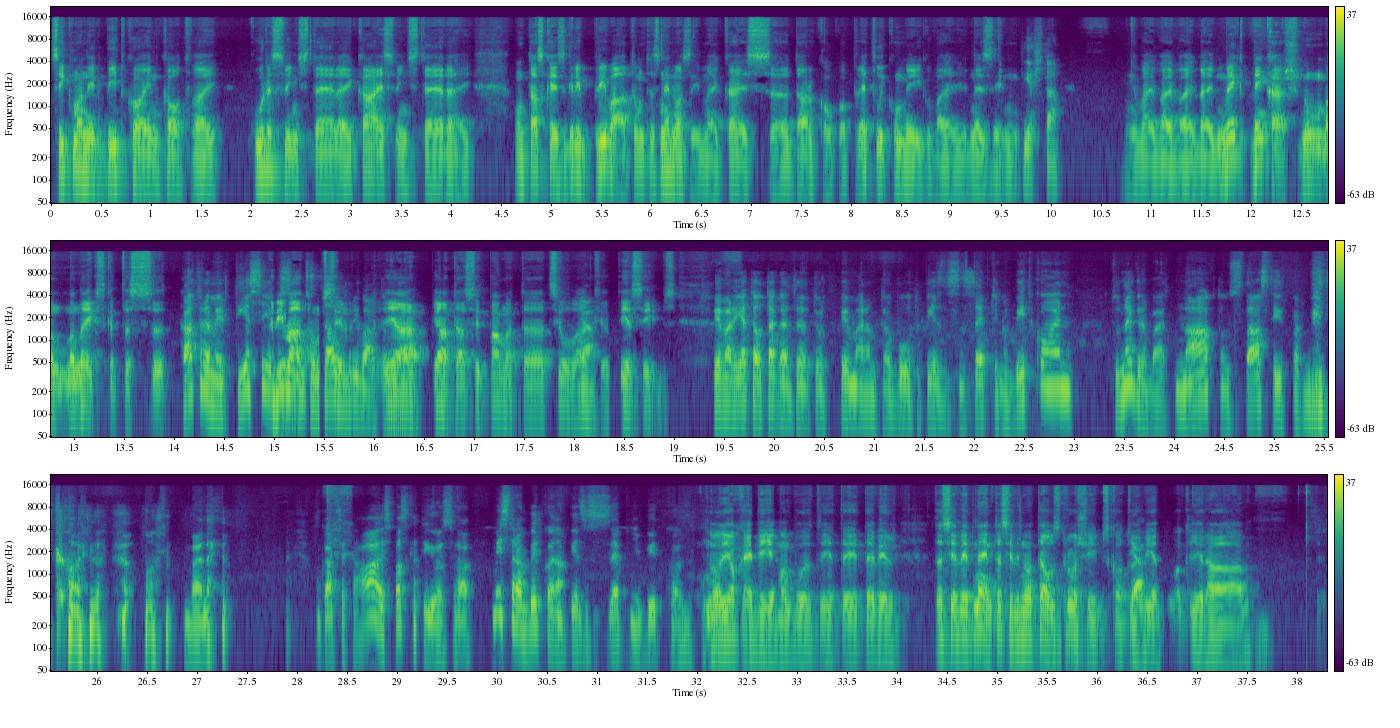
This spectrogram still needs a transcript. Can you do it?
cik man ir bitkoini kaut vai, kur es viņus tērēju, kā es viņus tērēju. Un tas, ka es gribu privātumu, tas nenozīmē, ka es daru kaut ko pretlikumīgu vai nezinu. Tieši tā. Vai, vai, vai, vai. Nu, vienkārši nu, man, man liekas, ka tas eh, katram ir tiesības. Privātums ir privātums. Jā, jā, tās ir pamata cilvēka jā. tiesības. Piemēram, ja tev tagad eh, tur, piemēram, tev būtu 57 bitkoini, tu negribētu nākt un stāstīt par bitkoinu. vai ne? Un kāds saka, ah, es paskatījos, Mistram Bitcoinam 57 bitkoini. Nu, jo, Haidī, ja man būtu, ja tev ir, tas jau ir, ne, tas jau ir no tavas drošības kaut kā viedokļa.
